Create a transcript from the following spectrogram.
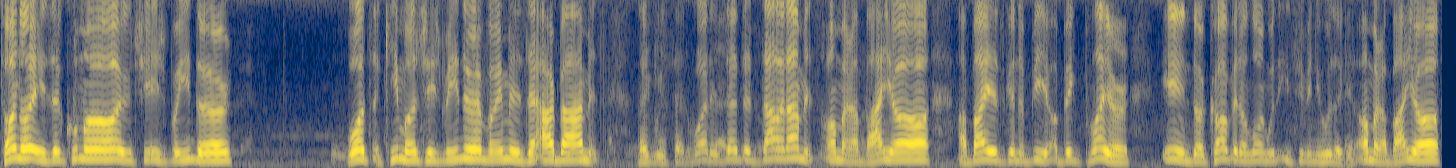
Tana is a kuma sheish b'yider. What's a kima sheish b'yider? Is the arba amis. Like we said, what is that? That's dalet amis. Omer Abaya. Abaya is going to be a big player in the covet along with Isiv and Yehuda again. Omer Abaya.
